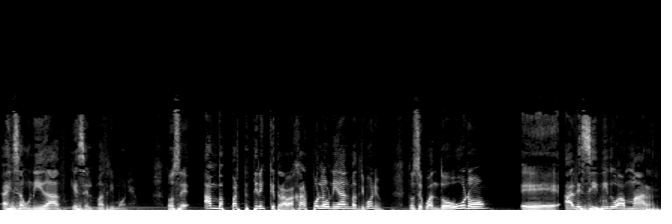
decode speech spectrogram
a esa unidad que es el matrimonio. Entonces, ambas partes tienen que trabajar por la unidad del matrimonio. Entonces, cuando uno eh, ha decidido amar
